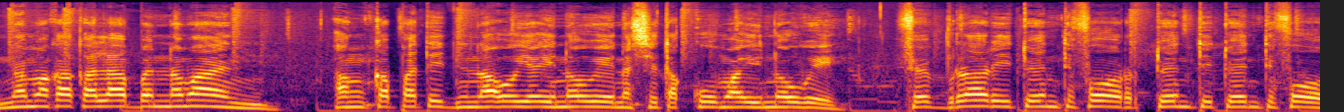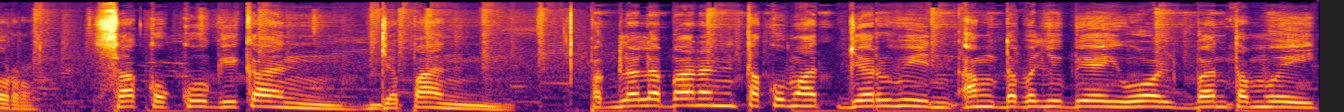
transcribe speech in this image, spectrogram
na makakalaban naman ang kapatid ni Naoya Inoue na si Takuma Inoue February 24, 2024 sa Kokugikan, Japan. Paglalabanan ni Takuma at Jerwin ang WBA World Bantamweight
